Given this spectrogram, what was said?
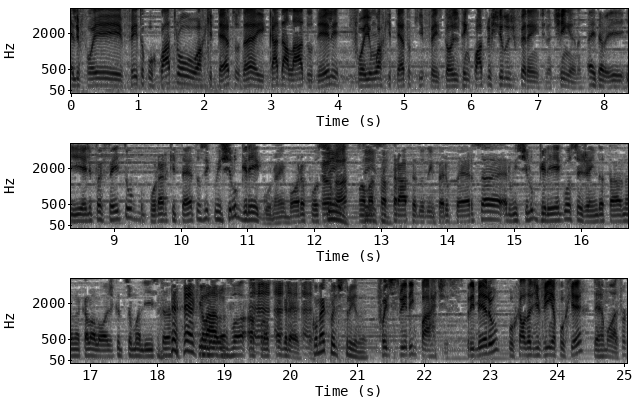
Ele foi feito por quatro arquitetos, né? E cada lado dele foi um arquiteto que fez. Então ele tem quatro estilos diferentes, né? Tinha, né? É, então, e, e ele foi feito por arquitetos e com estilo grego, né? Embora fosse Sim, uma sim, massa trápia do, do Império Persa, era um estilo grego, ou seja, ainda tá na- naquela lógica de ser uma lista que claro. louva a própria Grécia. Como é que foi destruída? Foi destruído em partes. Primeiro, por causa de vinha, por quê? Terremoto.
